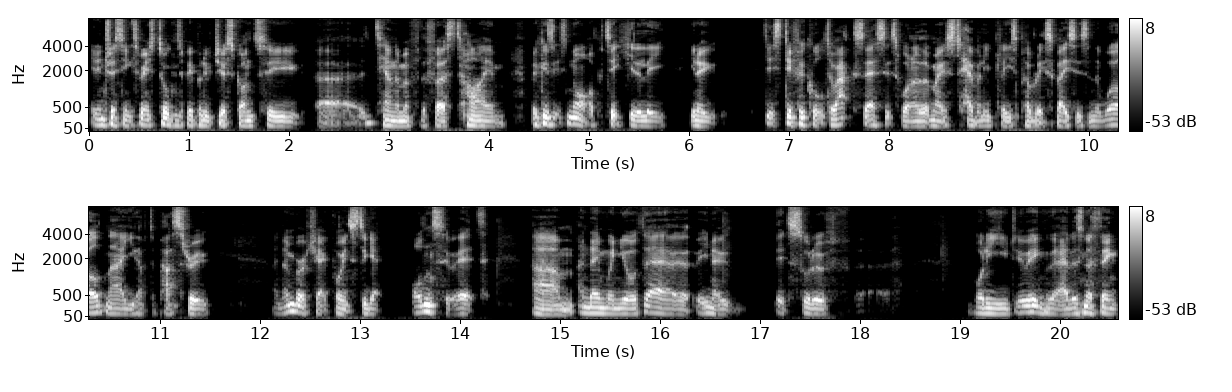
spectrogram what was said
an interesting experience talking to people who've just gone to uh, Tiananmen for the first time because it's not a particularly, you know, it's difficult to access. It's one of the most heavily policed public spaces in the world. Now you have to pass through a number of checkpoints to get onto it. Um, and then when you're there, you know, it's sort of what are you doing there? There's nothing,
